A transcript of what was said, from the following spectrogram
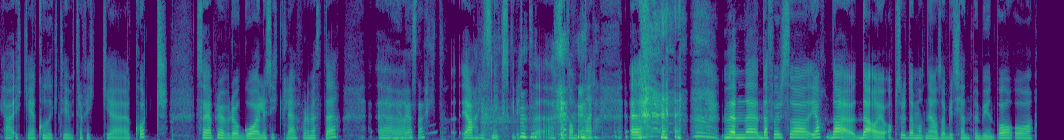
jeg har ikke kollektivtrafikkort, så jeg prøver å gå eller sykle for det meste. Oi, Eh, det er sterkt. ja, litt snikskryt på tampen her. Men derfor så, ja. det, det er jo absolutt den måten jeg også har blitt kjent med byen på. Og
